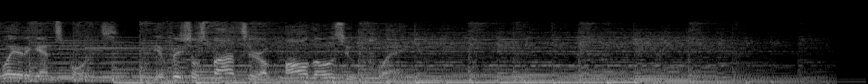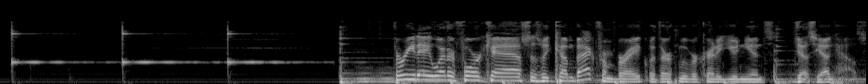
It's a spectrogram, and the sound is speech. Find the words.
Play It Again Sports, the official sponsor of all those who play. Three day weather forecast as we come back from break with Earthmover Credit Union's Jess Younghouse.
